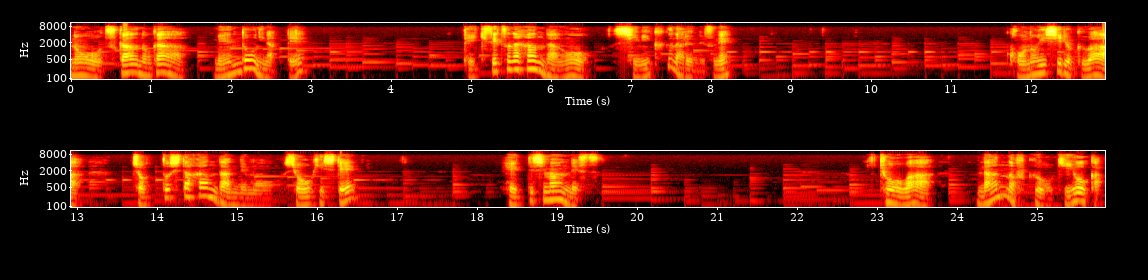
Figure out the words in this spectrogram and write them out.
脳を使うのが面倒になって適切な判断をしにくくなるんですね。この意志力は、ちょっとした判断でも消費して、減ってしまうんです。今日は何の服を着ようか、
